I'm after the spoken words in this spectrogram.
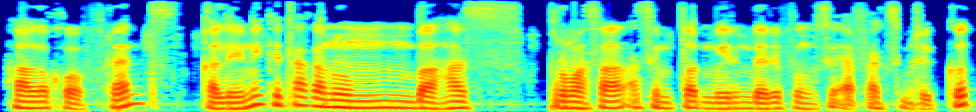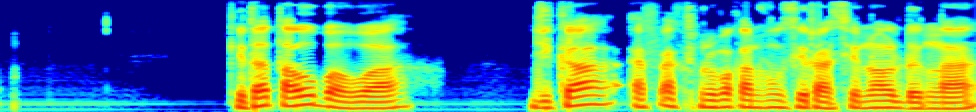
Halo co-friends, kali ini kita akan membahas permasalahan asimtot miring dari fungsi fx berikut. Kita tahu bahwa jika fx merupakan fungsi rasional dengan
